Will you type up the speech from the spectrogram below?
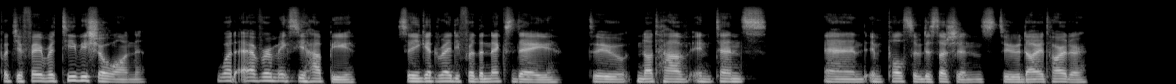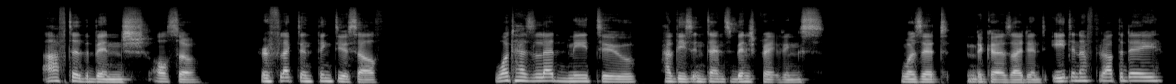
put your favorite TV show on, whatever makes you happy, so you get ready for the next day to not have intense and impulsive decisions to diet harder. After the binge, also, reflect and think to yourself what has led me to have these intense binge cravings? Was it because I didn't eat enough throughout the day?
